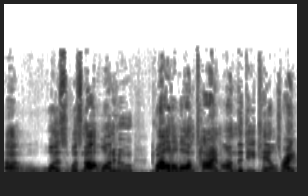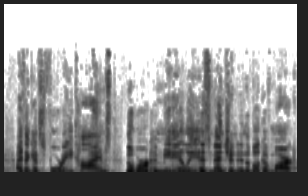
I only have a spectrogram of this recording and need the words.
uh, was, was not one who dwelled a long time on the details, right? I think it's 40 times the word immediately is mentioned in the book of Mark,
